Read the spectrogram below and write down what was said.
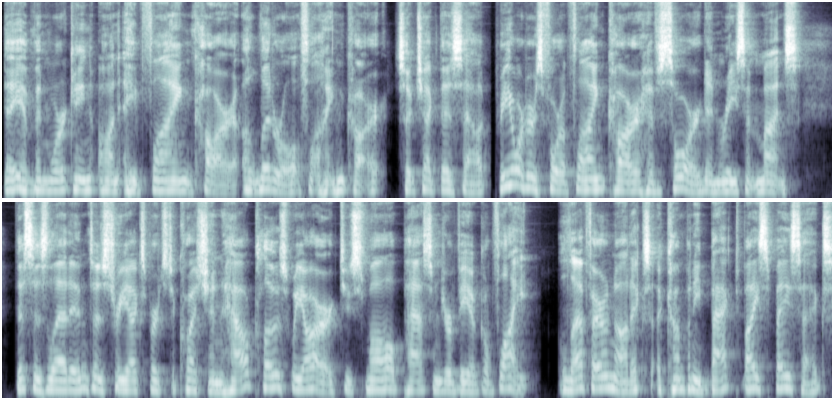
they have been working on a flying car, a literal flying car. So, check this out. Pre orders for a flying car have soared in recent months. This has led industry experts to question how close we are to small passenger vehicle flight. Alef Aeronautics, a company backed by SpaceX,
